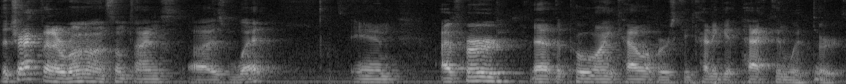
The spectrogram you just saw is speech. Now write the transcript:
the track that I run on sometimes uh, is wet, and I've heard that the Proline Calibers can kind of get packed in with dirt.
